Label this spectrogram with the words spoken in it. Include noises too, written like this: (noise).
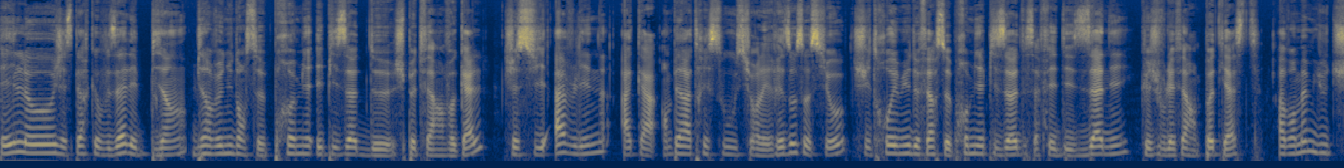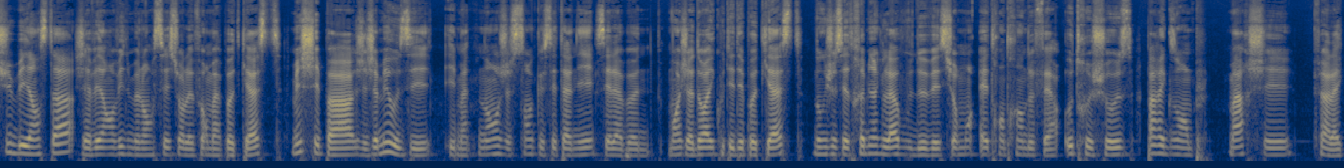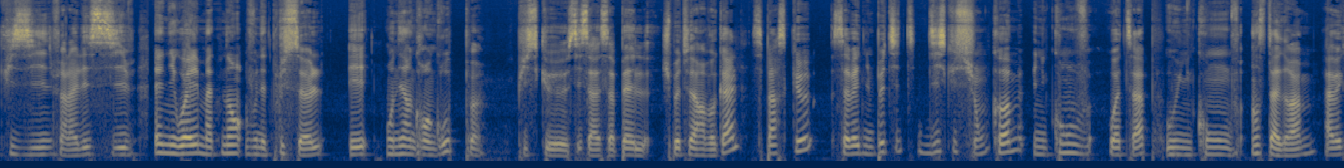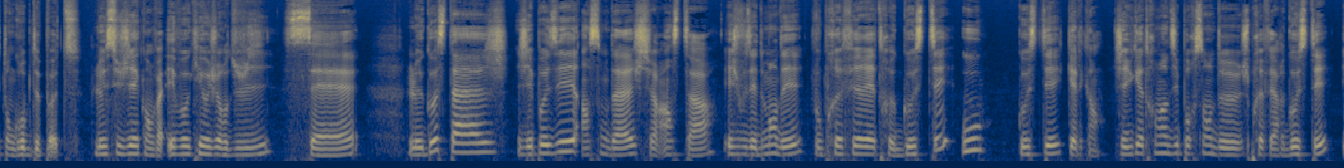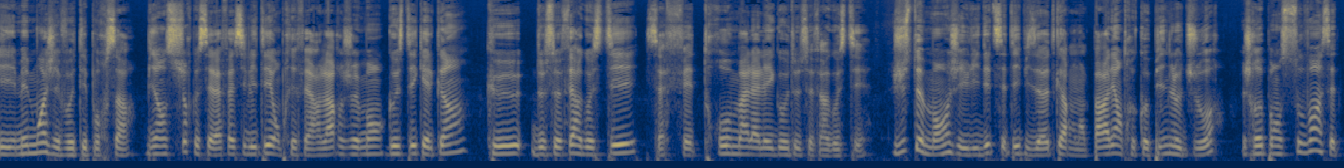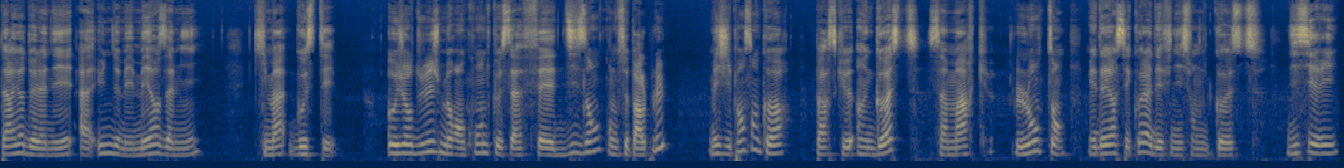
Hello, j'espère que vous allez bien. Bienvenue dans ce premier épisode de Je peux te faire un vocal. Je suis Aveline, aka Impératrice ou sur les réseaux sociaux. Je suis trop émue de faire ce premier épisode, ça fait des années que je voulais faire un podcast. Avant même YouTube et Insta, j'avais envie de me lancer sur le format podcast, mais je sais pas, j'ai jamais osé. Et maintenant, je sens que cette année, c'est la bonne. Moi, j'adore écouter des podcasts, donc je sais très bien que là, vous devez sûrement être en train de faire autre chose. Par exemple, marcher, faire la cuisine, faire la lessive. Anyway, maintenant, vous n'êtes plus seul et on est un grand groupe. Puisque si ça s'appelle Je peux te faire un vocal, c'est parce que ça va être une petite discussion comme une conve WhatsApp ou une conve Instagram avec ton groupe de potes. Le sujet qu'on va évoquer aujourd'hui, c'est le ghostage. J'ai posé un sondage sur Insta et je vous ai demandé, vous préférez être ghosté ou ghoster quelqu'un. J'ai eu 90% de je préfère ghoster et même moi j'ai voté pour ça. Bien sûr que c'est la facilité, on préfère largement ghoster quelqu'un que de se faire ghoster. Ça fait trop mal à l'ego de se faire ghoster. Justement, j'ai eu l'idée de cet épisode car on en parlait entre copines l'autre jour. Je repense souvent à cette période de l'année à une de mes meilleures amies qui m'a ghosté. Aujourd'hui, je me rends compte que ça fait 10 ans qu'on ne se parle plus, mais j'y pense encore. Parce qu'un ghost, ça marque longtemps. Mais d'ailleurs, c'est quoi la définition de ghost? Dis Siri.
